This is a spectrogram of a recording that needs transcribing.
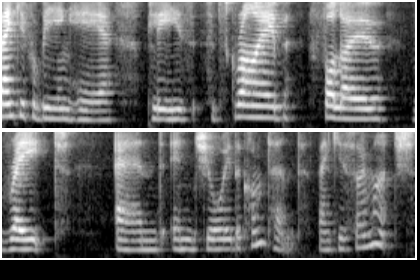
Thank you for being here. Please subscribe, follow, rate, and enjoy the content. Thank you so much.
